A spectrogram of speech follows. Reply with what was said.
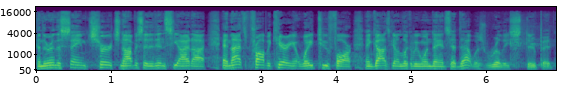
And they're in the same church, and obviously they didn't see eye to eye. And that's probably carrying it way too far. And God's going to look at me one day and say, That was really stupid.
